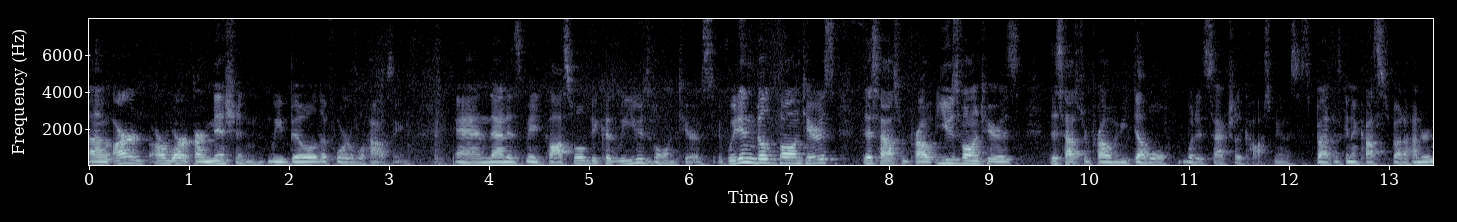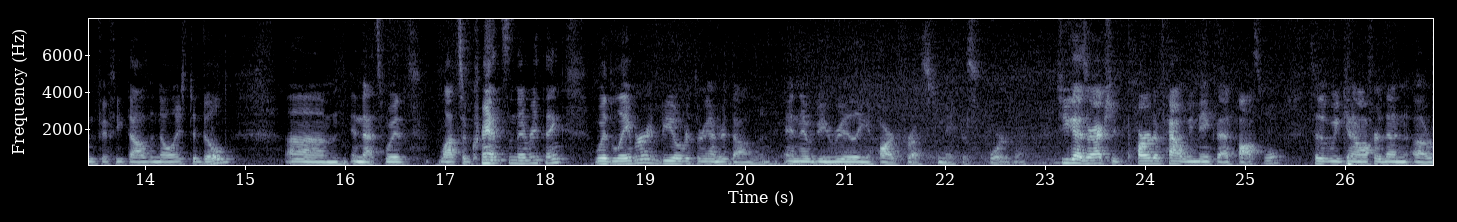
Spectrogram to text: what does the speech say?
uh, our our work, our mission, we build affordable housing, and that is made possible because we use volunteers. If we didn't build volunteers, this house would probably use volunteers. This house would probably be double what it's actually costing us. It's about it's going to cost us about one hundred and fifty thousand dollars to build, um, and that's with lots of grants and everything. With labor, it'd be over three hundred thousand, and it would be really hard for us to make this affordable. So you guys are actually part of how we make that possible, so that we can offer then a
